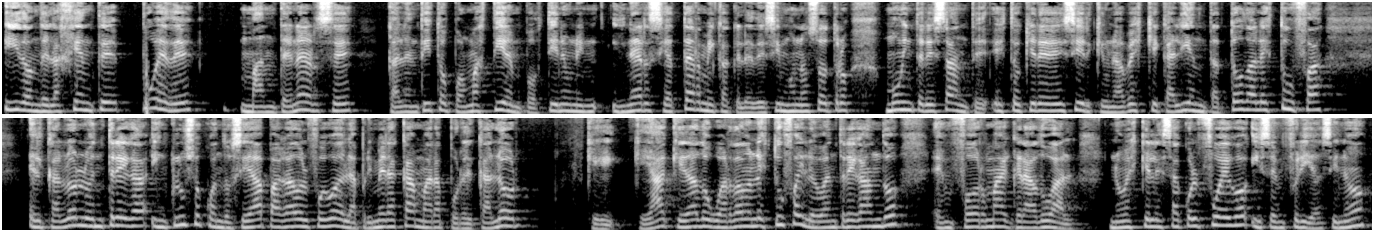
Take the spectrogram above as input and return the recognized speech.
y donde la gente puede mantenerse calentito por más tiempo, tiene una inercia térmica que le decimos nosotros muy interesante. Esto quiere decir que una vez que calienta toda la estufa, el calor lo entrega incluso cuando se ha apagado el fuego de la primera cámara por el calor que, que, ha quedado guardado en la estufa y lo va entregando en forma gradual. No es que le saco el fuego y se enfría, sino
